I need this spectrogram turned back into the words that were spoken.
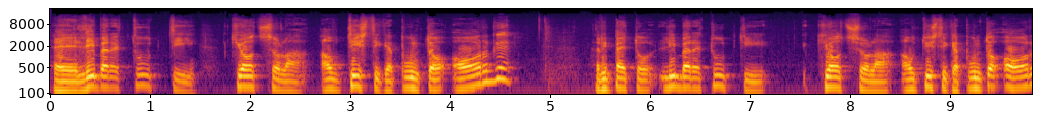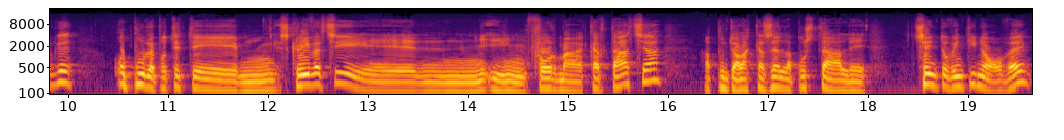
eh, libere tutti chiocciola autistiche.org ripeto libere tutti chiocciola autistiche.org oppure potete mh, mm, scriverci eh, in forma cartacea appunto alla casella postale 129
